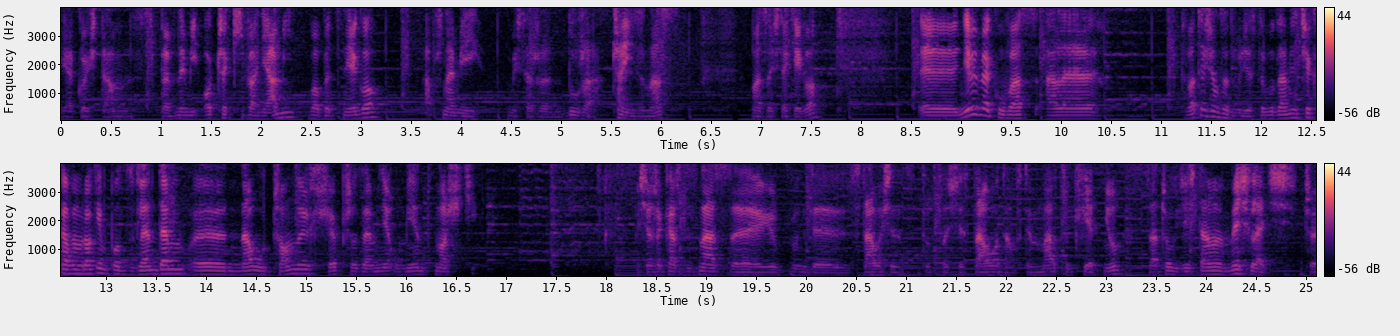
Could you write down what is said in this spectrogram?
jakoś tam z pewnymi oczekiwaniami wobec niego, a przynajmniej myślę, że duża część z nas ma coś takiego. Yy, Nie wiem jak u Was, ale 2020 był dla mnie ciekawym rokiem pod względem yy, nauczonych się przeze mnie umiejętności. Myślę, że każdy z nas, yy, gdy stało się to, co się stało tam w tym marcu, kwietniu, zaczął gdzieś tam myśleć, czy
